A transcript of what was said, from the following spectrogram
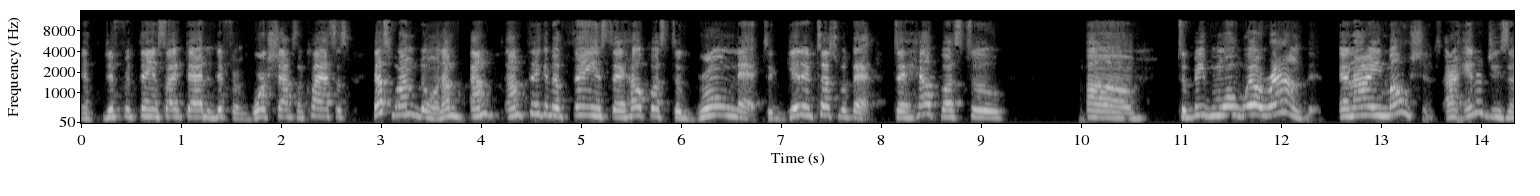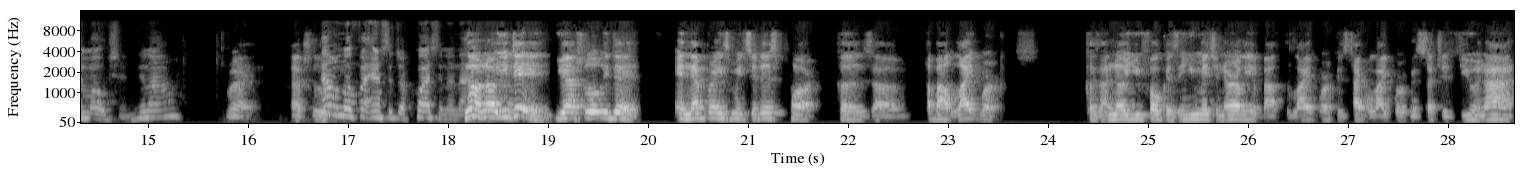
and different things like that, and different workshops and classes. That's what I'm doing. I'm I'm I'm thinking of things to help us to groom that, to get in touch with that, to help us to um to be more well-rounded in our emotions, our energies in motion, you know? Right. Absolutely. I don't know if I answered your question or not. No, no, you did. You absolutely did. And that brings me to this part because uh, about light workers, because I know you focus and you mentioned earlier about the light workers, type of light workers such as you and I.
